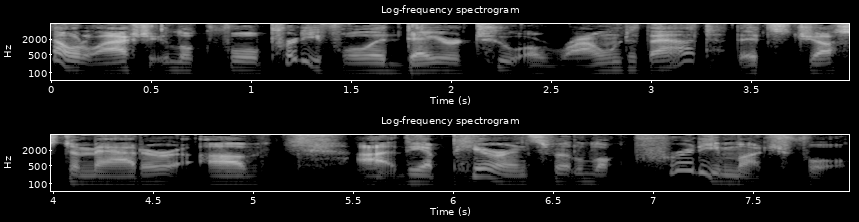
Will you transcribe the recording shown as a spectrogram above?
Now it'll actually look full pretty full a day or two around that. It's just a matter of uh, the appearance, but it'll look pretty much full.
